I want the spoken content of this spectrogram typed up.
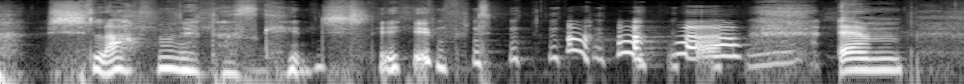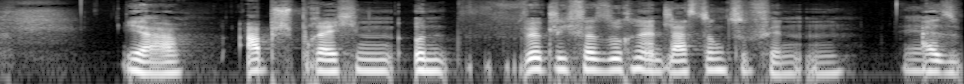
schlafen, wenn das Kind schläft. ähm, ja, absprechen und wirklich versuchen, Entlastung zu finden. Ja. Also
